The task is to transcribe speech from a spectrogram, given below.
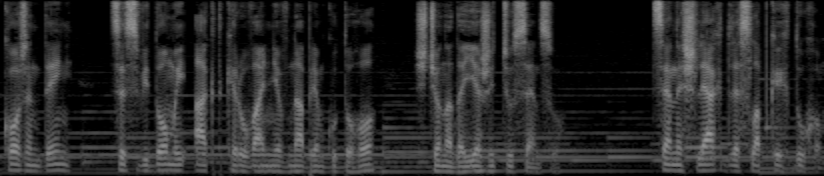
Кожен день це свідомий акт керування в напрямку того, що надає життю сенсу. Це не шлях для слабких духом.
